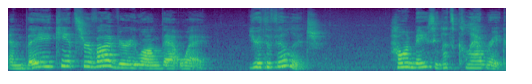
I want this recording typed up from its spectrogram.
and they can't survive very long that way. You're the village. How amazing. Let's collaborate.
